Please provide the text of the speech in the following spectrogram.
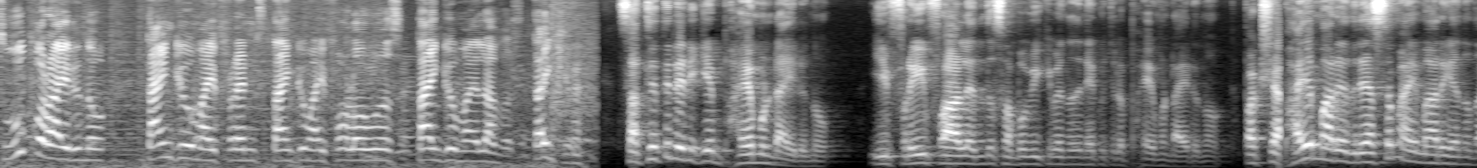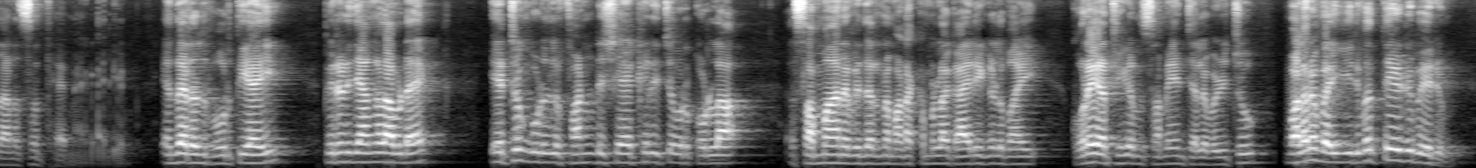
സൂപ്പർ ആയിരുന്നു. Thank you my friends thank you my followers thank you my lovers thank you സത്യത്തിൽ എനിക്ക് ഭയമുണ്ടായിരുന്നു. ഈ ഫ്രീ ഫാൾ എന്ത് സംഭവിക്കുമെന്നതിനെ കുറിച്ചുള്ള ഭയമുണ്ടായിരുന്നു. പക്ഷെ ഭയം മാറിയത് രസമായി മാറി എന്നതാണ് ശ്രദ്ധേയമായ കാര്യം. എന്തായാലും അത് പൂർത്തിയായി. പിന്നീട് ഞങ്ങൾ അവിടെ ഏറ്റവും കൂടുതൽ ഫണ്ട് ശേഖരിച്ചവർക്കുള്ള സമ്മാന വിതരണം അടക്കമുള്ള കാര്യങ്ങളുമായി കുറേയധികം സമയം ചെലവഴിച്ചു. വളരെ വൈകി ഇരുപത്തേഴ് പേരും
